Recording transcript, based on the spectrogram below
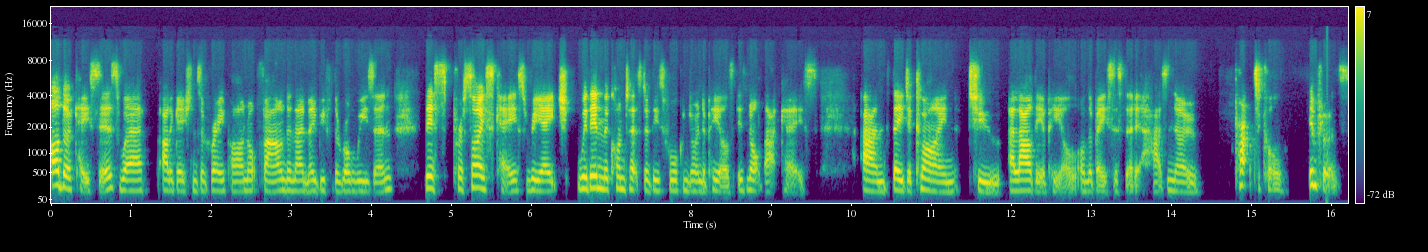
other cases where allegations of rape are not found, and that may be for the wrong reason. This precise case, REH, within the context of these four conjoined appeals, is not that case. And they decline to allow the appeal on the basis that it has no practical influence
